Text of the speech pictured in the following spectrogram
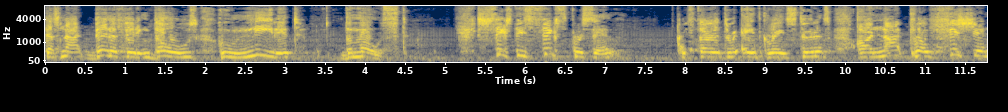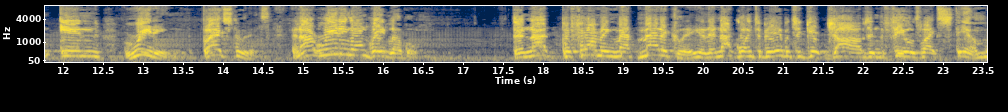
that's not benefiting those who need it the most. 66% of third through eighth grade students are not proficient in reading. Black students, they're not reading on grade level. They're not performing mathematically, and they're not going to be able to get jobs in the fields like STEM.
